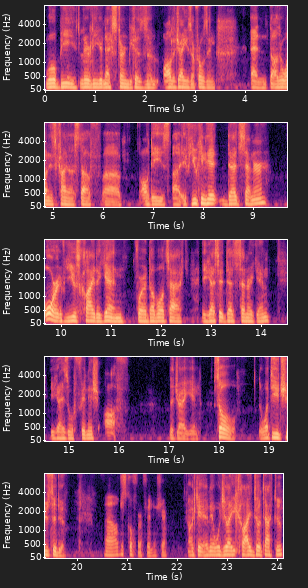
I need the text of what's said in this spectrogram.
will be literally your next turn because the, all the dragons are frozen, and the other one is kind of stuff uh, all days. Uh, if you can hit dead center, or if you use Clyde again for a double attack, you guys hit dead center again, you guys will finish off the dragon. So, what do you choose to do? Uh, I'll just go for a finisher. Okay, and then would you like Clyde to attack too?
